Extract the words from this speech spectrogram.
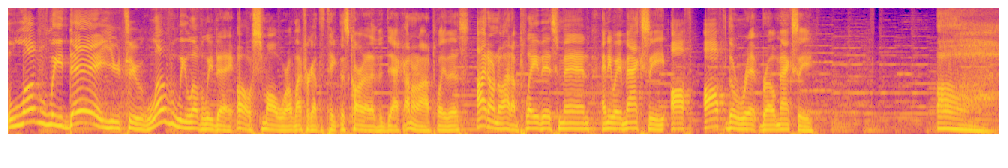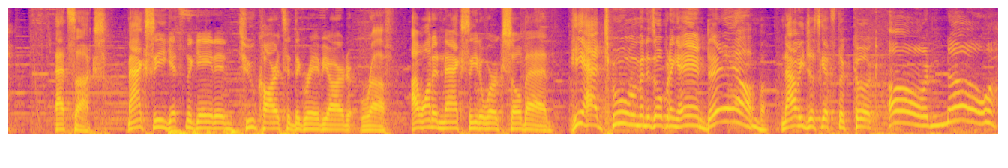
Lovely day, you two. Lovely, lovely day. Oh, small world. I forgot to take this card out of the deck. I don't know how to play this. I don't know how to play this, man. Anyway, Maxx C, off off the rip, bro. Maxx C. Ah. Oh. That sucks. Maxx C gets negated. Two cards hit the graveyard. Rough. I wanted Maxx C to work so bad. He had two of them in his opening hand. Damn. Now he just gets to cook. Oh, no.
